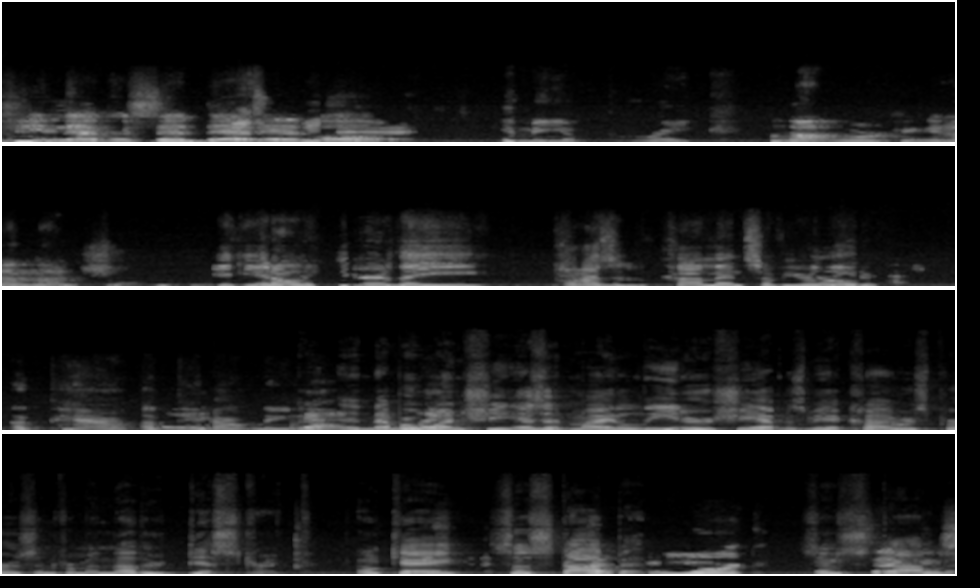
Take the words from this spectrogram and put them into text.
She never said that at all. Give me a break. I'm not working and I'm not sure. You, you don't hear the positive comments of your No. leader. Apparent, apparently, Uh. Number one, she isn't my leader. She happens to be a congressperson from another district. Okay, so stop it. New York, So and stop second, it.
